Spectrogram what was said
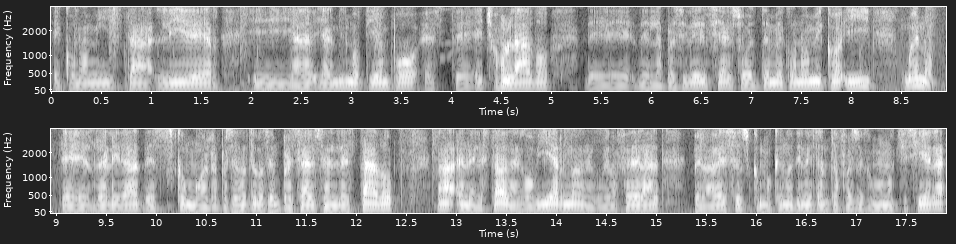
economista, líder y, al mismo tiempo este, hecho a un lado de, la presidencia sobre el tema económico y bueno, eh, en realidad es como el representante de los empresarios en el Estado, ah, en el Estado, en el gobierno, en el gobierno federal, pero a veces como que no tiene tanta fuerza como uno quisiera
